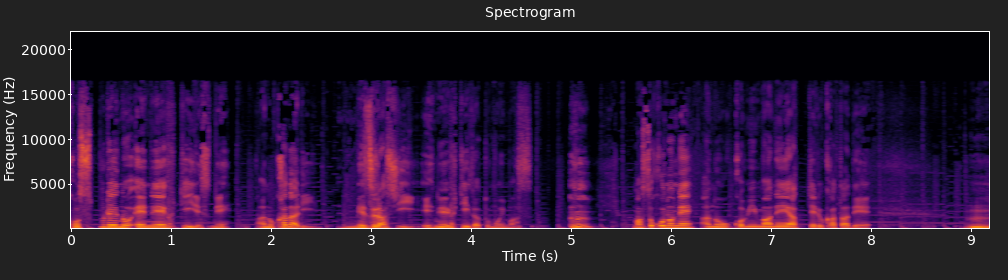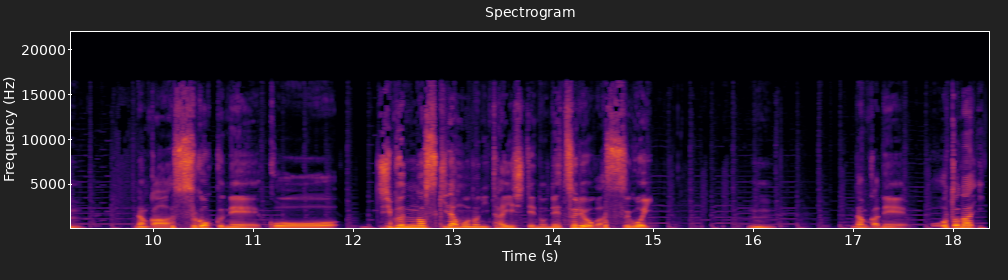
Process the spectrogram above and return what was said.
コスプレの NFT ですね。あのかなり珍しい NFT だと思います。まあそこのねあのコミマネやってる方でうん。なんかすごくねこう自分の好きなものに対しての熱量がすごい。うん。なんかね大人一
